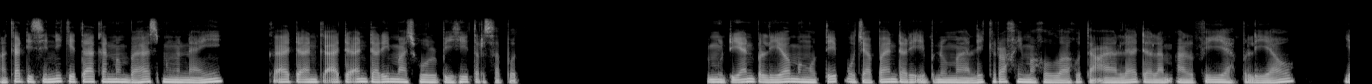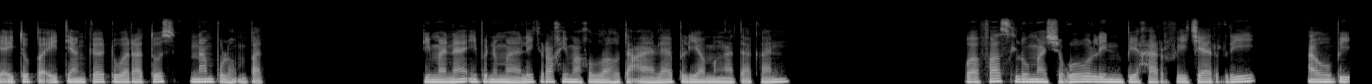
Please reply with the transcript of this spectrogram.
Maka di sini kita akan membahas mengenai keadaan-keadaan dari masyghul bihi tersebut. Kemudian beliau mengutip ucapan dari Ibnu Malik rahimahullahu taala dalam Alfiyah beliau yaitu bait yang ke-264. Di mana Ibnu Malik rahimahullahu taala beliau mengatakan wa faslu masyghulin bi harfi jarri au bi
